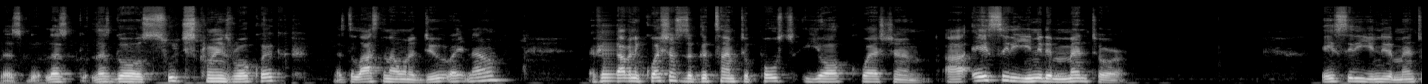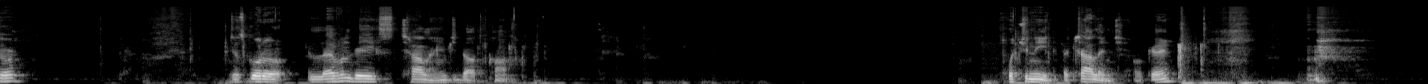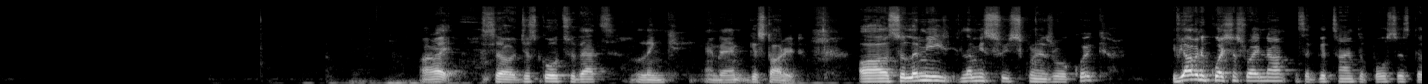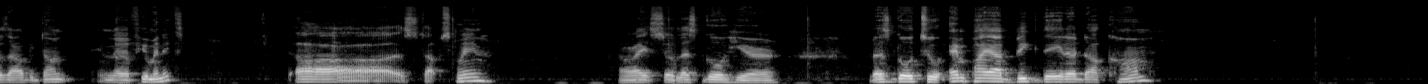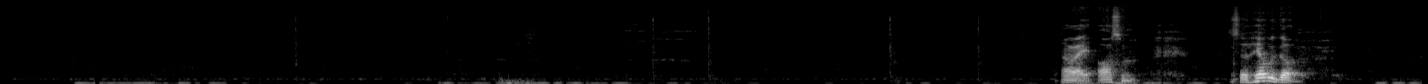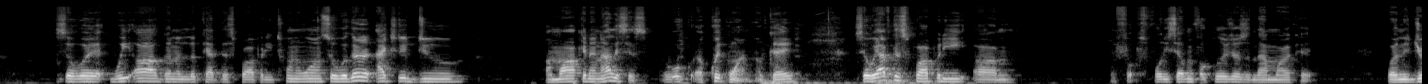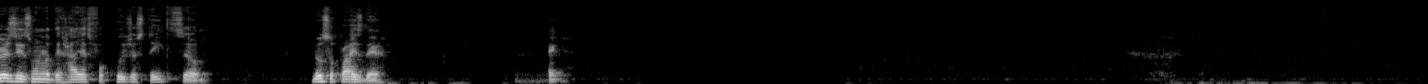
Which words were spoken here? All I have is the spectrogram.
let's go. Let's let's go switch screens real quick. That's the last thing I want to do right now. If you have any questions, it's a good time to post your question. Uh, ACD, you need a mentor. ACD, you need a mentor. Just go to 11dayschallenge.com. What you need, a challenge, okay? All right, so just go to that link and then get started. Uh, so let me let me switch screens real quick. If you have any questions right now, it's a good time to post this because I'll be done in a few minutes. Uh, stop screen. All right, so let's go here. Let's go to empirebigdata.com. All right, awesome. So here we go. So we we are going to look at this property 21. So we're going to actually do a market analysis, a quick one. Okay. So we have this property, um, 47 foreclosures in that market. Well, New Jersey is one of the highest foreclosure states, so no surprise there. Right?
